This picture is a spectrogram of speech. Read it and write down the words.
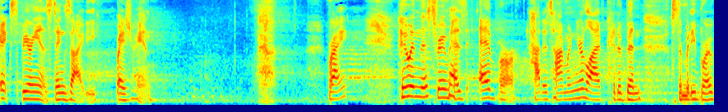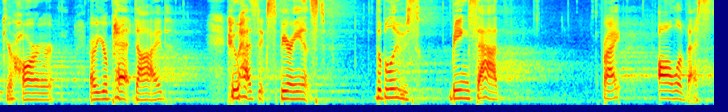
experienced anxiety? Raise your hand. Right? Who in this room has ever had a time in your life, could have been somebody broke your heart or your pet died, who has experienced the blues, being sad, right? All of us.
